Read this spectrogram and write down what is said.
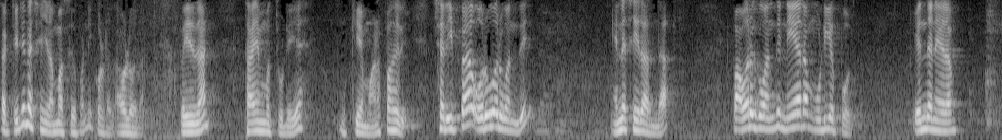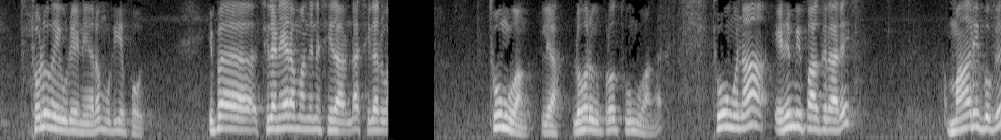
தட்டிட்டு என்ன செஞ்சலாம் மசகு பண்ணி கொள்வது அவ்வளோதான் அப்போ இதுதான் தயமத்துடைய முக்கியமான பகுதி. சரி இப்போ ஒருவர் வந்து என்ன செய்கிறாருண்டா இப்போ அவருக்கு வந்து நேரம் முடிய போகுது. எந்த நேரம்? தொழுகையுடைய நேரம் முடிய போகுது. இப்போ சில நேரம் வந்து என்ன செய்கிறாருண்டா சிலர் தூங்குவாங்க இல்லையா? லோகருக்கு பிறகு தூங்குவாங்க. தூங்குனா எழும்பி பார்க்குறாரு. மாரிபுக்கு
